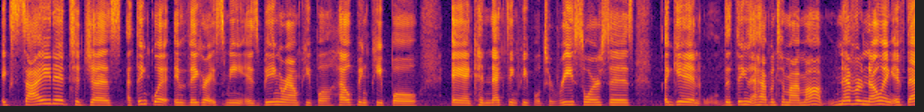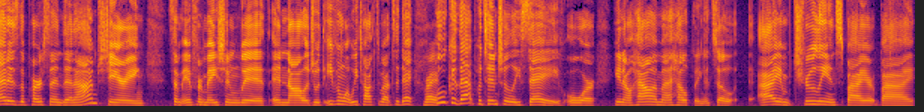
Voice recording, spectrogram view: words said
excited to just I think what invigorates me is being around people helping people and connecting people to resources again the thing that happened to my mom never knowing if that is the person that I'm sharing some mm-hmm. information with and knowledge with even what we talked about today. Right. who could that potentially save? Or you know how am i helping? And so i am truly inspired by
